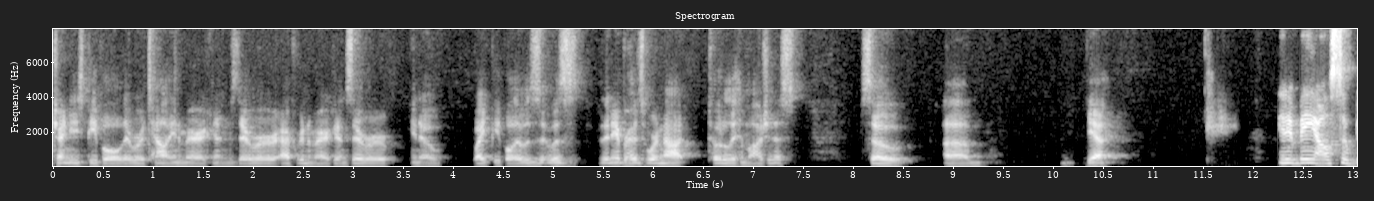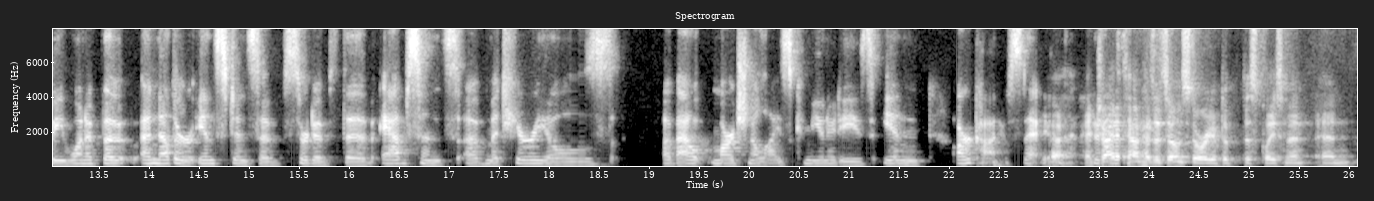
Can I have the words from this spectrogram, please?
Chinese people, there were Italian Americans, there were African Americans, there were, you know, white people. It was, it was, the neighborhoods were not totally homogenous. So, um, yeah. And it may also be one of the, another instance of sort of the absence of materials about marginalized communities in archives that yeah and chinatown has its own story of displacement and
